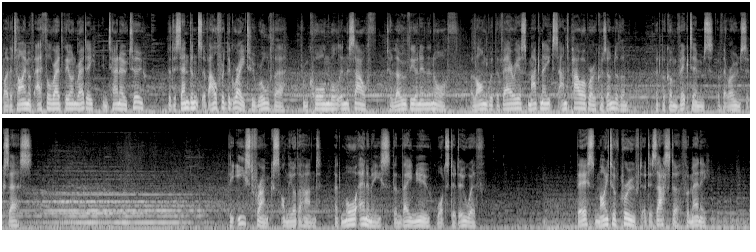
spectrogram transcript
By the time of Ethelred the Unready in 1002, the descendants of Alfred the Great who ruled there, from Cornwall in the south to Lothian in the north, along with the various magnates and power brokers under them, had become victims of their own success. The East Franks, on the other hand, had more enemies than they knew what to do with. This might have proved a disaster for many,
